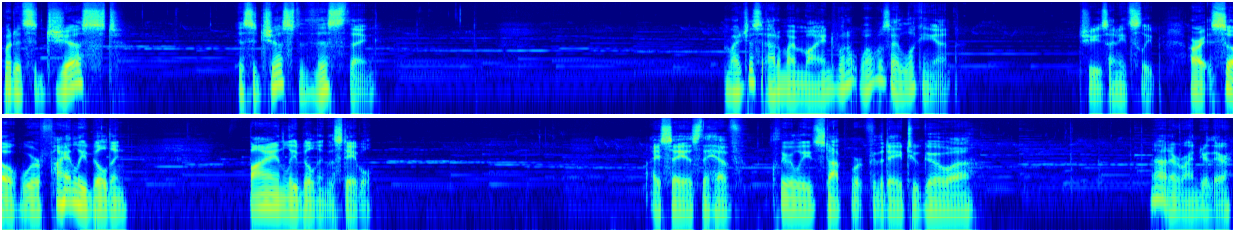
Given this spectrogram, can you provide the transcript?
but it's just is it just this thing? Am I just out of my mind? What what was I looking at? Jeez, I need sleep. All right, so we're finally building, finally building the stable. I say as they have clearly stopped work for the day to go, uh... Oh, never mind, you're there.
